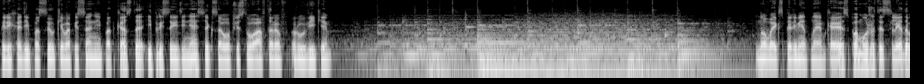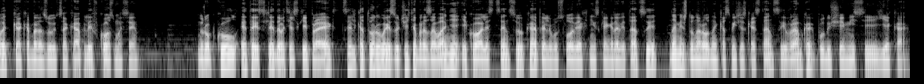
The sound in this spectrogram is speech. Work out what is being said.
Переходи по ссылке в описании подкаста и присоединяйся к сообществу авторов Рувики. Новый эксперимент на МКС поможет исследовать, как образуются капли в космосе. Dropcall – это исследовательский проект, цель которого – изучить образование и коалесценцию капель в условиях низкой гравитации на Международной космической станции в рамках будущей миссии ЕК.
